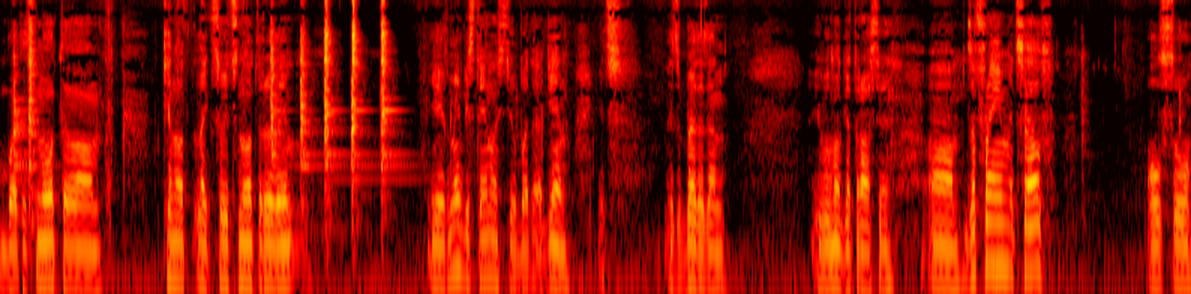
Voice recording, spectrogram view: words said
but it's not um, cannot like so it's not really yeah it may be stainless steel but again it's it's better than it will not get rusted. Um, the frame itself also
